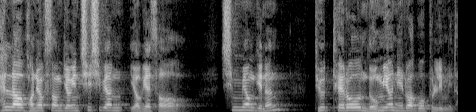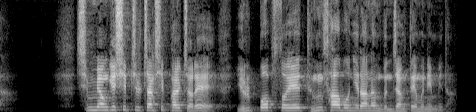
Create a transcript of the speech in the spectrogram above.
헬라어 번역 성경인 70연 역에서 신명기는 듀테로노미언이라고 불립니다. 신명기 17장 18절에 율법서의 등사본이라는 문장 때문입니다.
